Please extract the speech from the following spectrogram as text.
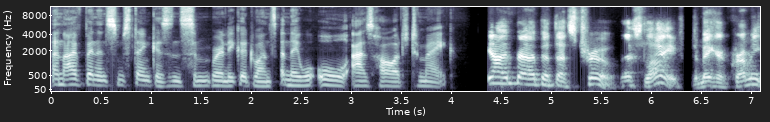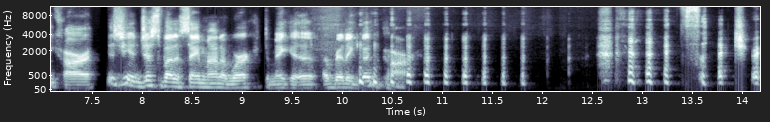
And I've been in some stinkers and some really good ones, and they were all as hard to make. Yeah, I bet, I bet, that's true. That's life. To make a crummy car is just about the same amount of work to make a, a really good car. so true.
